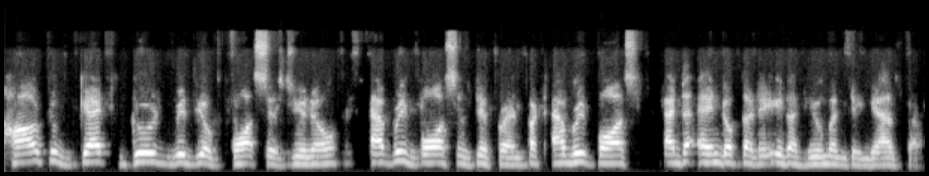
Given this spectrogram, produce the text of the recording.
how to get good with your bosses. You know, every boss is different, but every boss at the end of the day is a human being as well.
